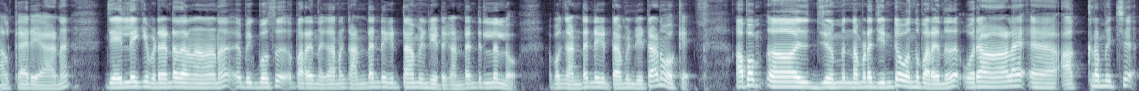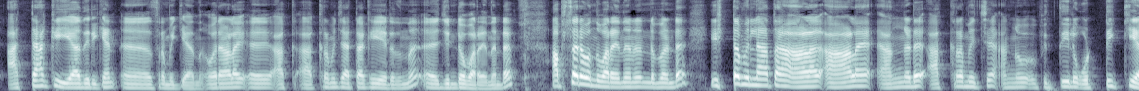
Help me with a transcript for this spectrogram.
ആൾക്കാരെയാണ് ജയിലിലേക്ക് വിടേണ്ടതെന്നാണ് ബിഗ് ബോസ് പറയുന്നത്. കാരണം കണ്ടന്റ് കിട്ടാൻ വേണ്ടിയിട്ട് കണ്ടന്റ് ഇല്ലല്ലോ അപ്പം കണ്ടന്റ് കിട്ടാൻ വേണ്ടിയിട്ടാണ് ഓക്കെ. അപ്പം നമ്മുടെ ജിൻഡോ എന്ന് പറയുന്നത് ഒരാളെ ആക്രമിച്ച് അറ്റാക്ക് ചെയ്യാതിരിക്കാൻ ശ്രമിക്കുകയാണ്. ഒരാളെ ആക്രമിച്ച് അറ്റാക്ക് ചെയ്യരുതെന്ന് ജിൻഡോ പറയുന്നുണ്ട്. അപ്സര എന്ന് പറയുന്നുണ്ട് ഇഷ്ടമില്ലാത്ത ആളെ ആളെ അങ്ങട് ആക്രമിച്ച് അങ്ങ് ഭിത്തിയിൽ ഒട്ടിക്കുക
